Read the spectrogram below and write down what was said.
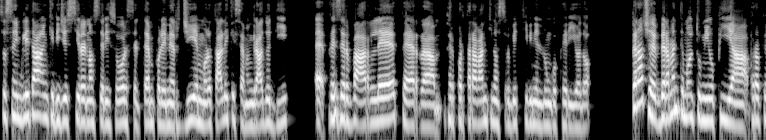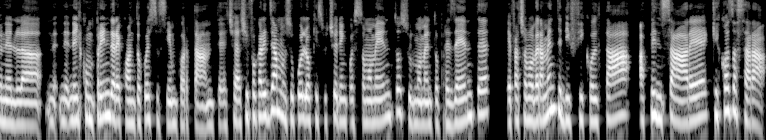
Sostenibilità anche di gestire le nostre risorse, il tempo, le energie, in modo tale che siamo in grado di eh, preservarle per, per portare avanti i nostri obiettivi nel lungo periodo. Però c'è veramente molto miopia proprio nel, nel, comprendere quanto questo sia importante, cioè ci focalizziamo su quello che succede in questo momento, sul momento presente e facciamo veramente difficoltà a pensare che cosa sarà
